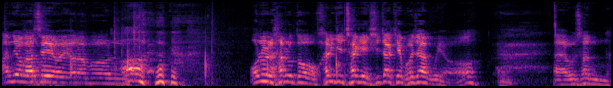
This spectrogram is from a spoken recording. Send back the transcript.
안녕하세요, 여러분. 오늘 하루도 활기차게 시작해 보자고요. 아, 우선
